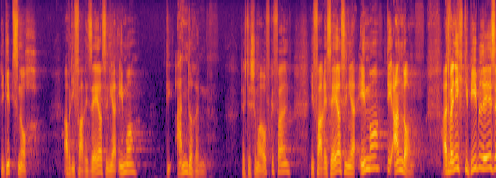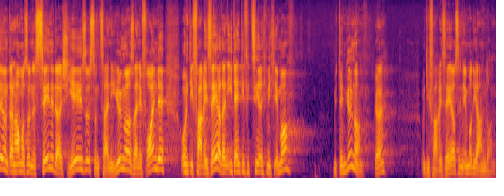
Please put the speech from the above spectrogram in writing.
die gibt es noch. Aber die Pharisäer sind ja immer die anderen. Ist euch das schon mal aufgefallen? Die Pharisäer sind ja immer die anderen. Also wenn ich die Bibel lese und dann haben wir so eine Szene, da ist Jesus und seine Jünger, seine Freunde und die Pharisäer, dann identifiziere ich mich immer mit den Jüngern. Gell? Und die Pharisäer sind immer die anderen.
